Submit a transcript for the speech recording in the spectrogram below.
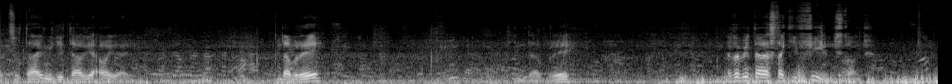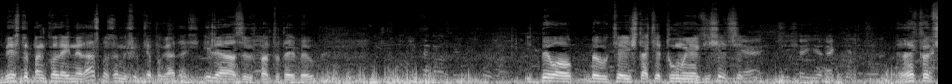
A tutaj militaria, ojej. Dobry. Dobry. Robię teraz taki film stąd. Jest tu pan kolejny raz? Możemy chwilkę pogadać? Ile razy już pan tutaj był? I było, były kiedyś takie tłumy jak dzisiaj? Czy... Nie, dzisiaj rekord. Rekord.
